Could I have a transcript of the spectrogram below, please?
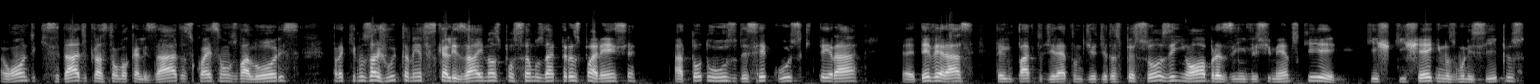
onde, que cidade que elas estão localizadas, quais são os valores, para que nos ajude também a fiscalizar e nós possamos dar transparência a todo o uso desse recurso que terá, é, deverá ter um impacto direto no dia a dia das pessoas em obras e investimentos que, que, que cheguem nos municípios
